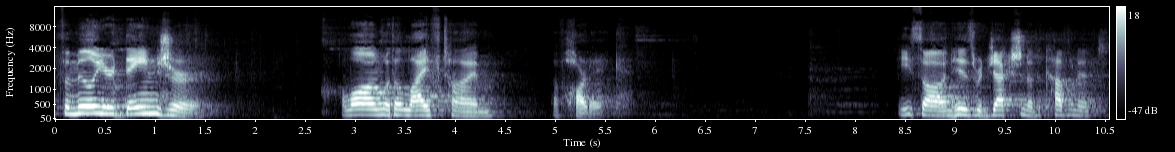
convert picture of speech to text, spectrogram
familiar danger, along with a lifetime of heartache. Esau, in his rejection of the covenant,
